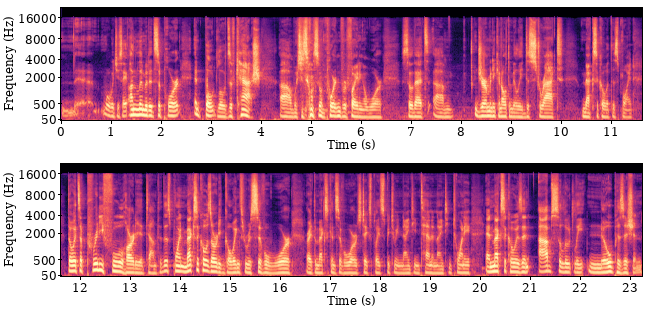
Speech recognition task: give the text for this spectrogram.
what would you say, unlimited support and boatloads of cash, um, which is also important for fighting a war, so that um, Germany can ultimately distract Mexico at this point. Though it's a pretty foolhardy attempt. At this point, Mexico is already going through a civil war, right? The Mexican Civil War, which takes place between 1910 and 1920. And Mexico is in absolutely no position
